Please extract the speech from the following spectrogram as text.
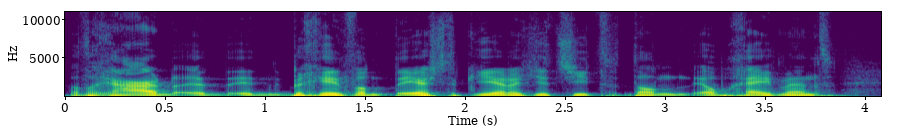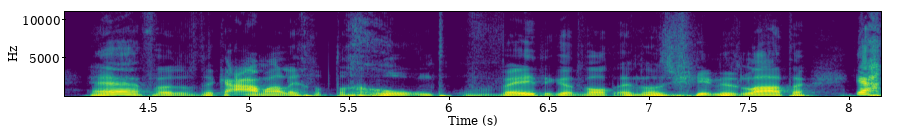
wat raar. In het begin van de eerste keer dat je het ziet... dan op een gegeven moment... Hè, of de camera ligt op de grond, of weet ik het wat. En dan zie je het later. Ja,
